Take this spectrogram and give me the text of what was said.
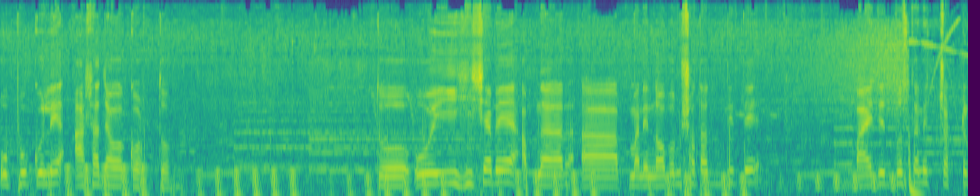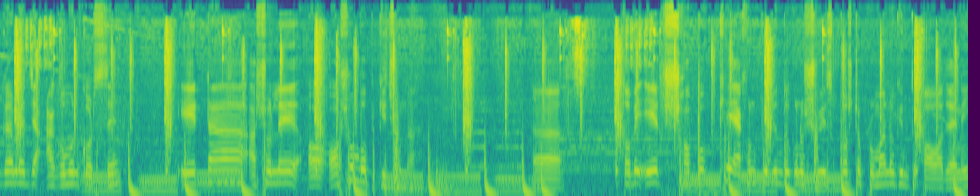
উপকূলে আসা যাওয়া করত। তো ওই হিসাবে আপনার মানে নবম শতাব্দীতে বাইজিদ বোস্তামি চট্টগ্রামে যে আগমন করছে, এটা আসলে অসম্ভব কিছু না। তবে এর সপক্ষে এখন পর্যন্ত কোনো সুস্পষ্ট প্রমাণও কিন্তু পাওয়া যায়নি।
